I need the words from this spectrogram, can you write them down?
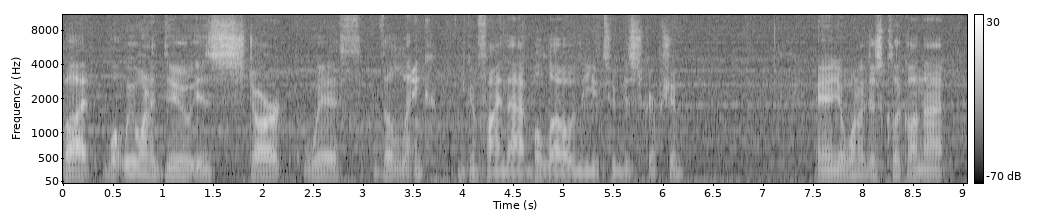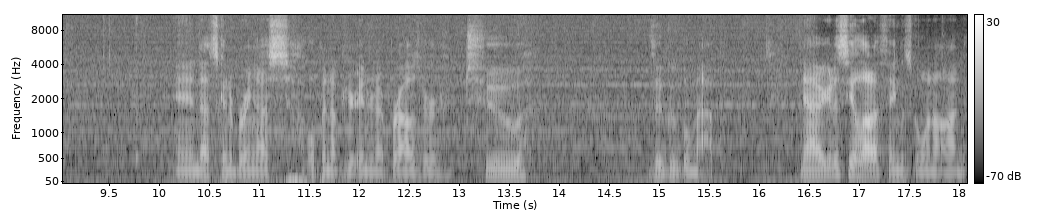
But what we want to do is start with the link. You can find that below in the YouTube description. And you'll want to just click on that. And that's going to bring us, open up your internet browser to the Google map. Now you're going to see a lot of things going on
